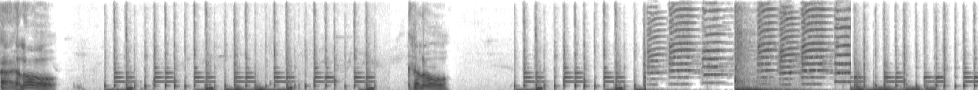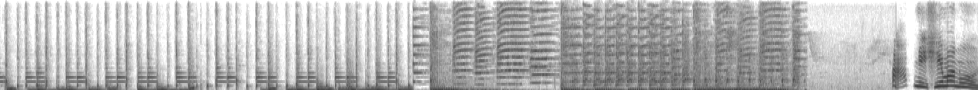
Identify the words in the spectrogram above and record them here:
হ্যাঁ হ্যালো হ্যালো আপনি সে মানুষ!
